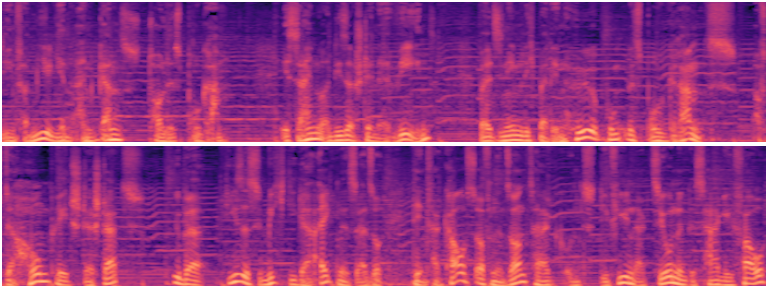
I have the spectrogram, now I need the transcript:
den Familien ein ganz tolles Programm. Es sei nur an dieser Stelle erwähnt, weil sie nämlich bei den Höhepunkten des Programms auf der Homepage der Stadt über dieses wichtige Ereignis, also den verkaufsoffenen Sonntag und die vielen Aktionen des HGV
